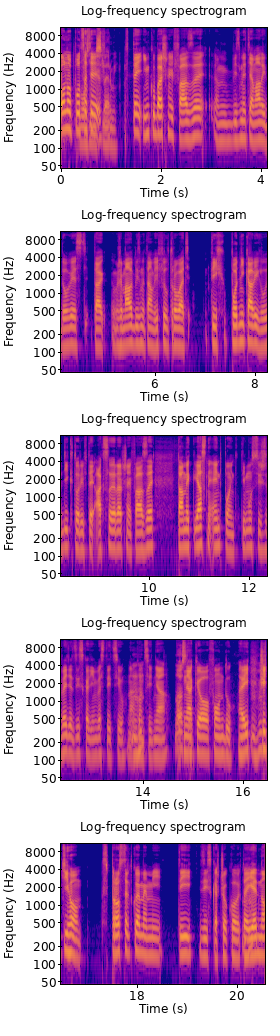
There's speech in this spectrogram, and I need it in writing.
Ono v podstate v, v tej inkubačnej fáze by sme ťa mali doviesť tak, že mali by sme tam vyfiltrovať tých podnikavých ľudí, ktorí v tej akceleračnej fáze tam je jasný endpoint. Ty musíš vedieť získať investíciu na mm-hmm. konci dňa no, od nejakého fondu. Hej? Mm-hmm. Či ti ho sprostredkujeme my, ty získaš čokoľvek, to mm-hmm. je mhm. jedno,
